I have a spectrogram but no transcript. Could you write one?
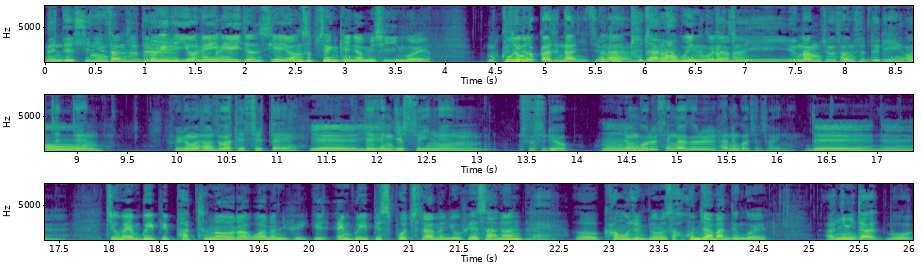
네, 이제 신인 선수들 그게 이제 연예인 네. 에이전시의 연습생 개념식인 거예요? 뭐 그 정도까지는 아니지만 투자를 네. 하고 있는 그렇죠. 거잖아요. 이 유망주 선수들이 어쨌든 어. 훌륭한 선수가 됐을 때 예, 그때 예. 생길 수 있는 수수료 음. 이런 거를 생각을 하는 거죠 저희는. 네, 네. 지금 MVP 파트너라고 하는 MVP 스포츠라는 요 회사는 네. 어, 강호준 변호사 혼자 만든 거예요? 아닙니다. 뭐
